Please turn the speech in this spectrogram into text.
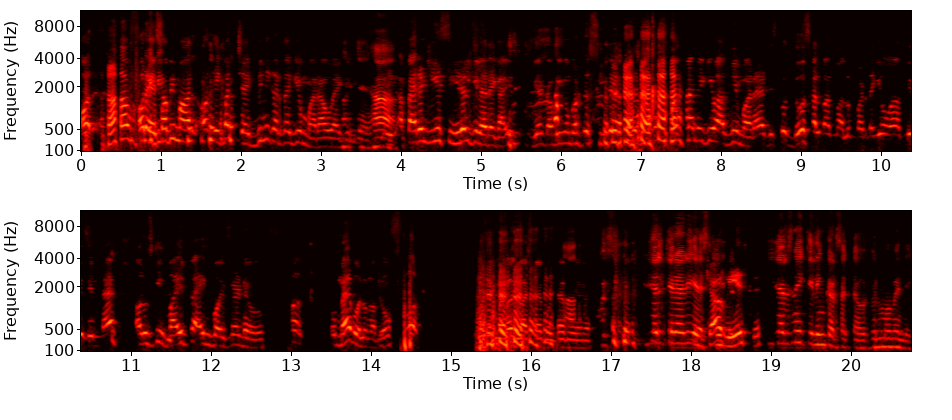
और हाँ, और ऐसा भी मार और एक बार चेक भी नहीं करता कि वो मरा हुआ है कि नहीं है। हाँ अपेरेंटली ये सीरियल किलर है guys we are talking about a serial पता नहीं कि वो आदमी मरा है जिसको दो साल बाद मालूम पड़ता है कि वो आदमी ज़िंदा है और उसकी वाइफ का एक्स बॉयफ्रेंड है वो। फक वो मैं बोलूँगा ब्रो फक है सीरियल किलर ही है क्या वेस्ट है? सीरियल्स नहीं किलिंग कर सकता वो फ़िल्मों में नहीं।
